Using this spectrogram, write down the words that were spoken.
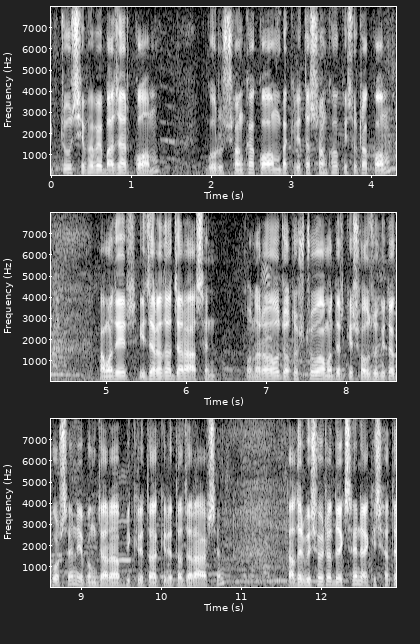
একটু সেভাবে বাজার কম। গরুর সংখ্যা কম বা ক্রেতার সংখ্যাও কিছুটা কম। আমাদের ইজারাদার যারা আছেন, ওনারাও যথেষ্ট আমাদেরকে সহযোগিতা করছেন এবং যারা বিক্রেতা, ক্রেতা যারা আসেন তাদের বিষয়টা দেখছেন। একই সাথে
